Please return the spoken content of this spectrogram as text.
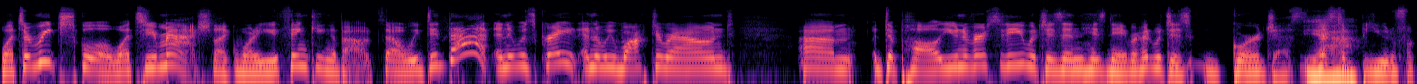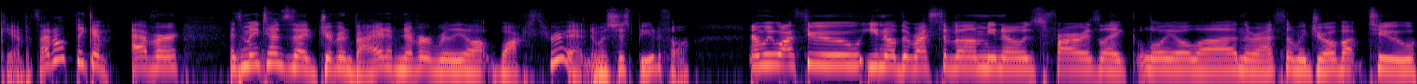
what's a reach school? What's your match? Like, what are you thinking about? So we did that and it was great. And then we walked around um, DePaul University, which is in his neighborhood, which is gorgeous. Just a beautiful campus. I don't think I've ever, as many times as I've driven by it, I've never really walked through it. It was just beautiful. And we walked through, you know, the rest of them, you know, as far as like Loyola and the rest. And we drove up to,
